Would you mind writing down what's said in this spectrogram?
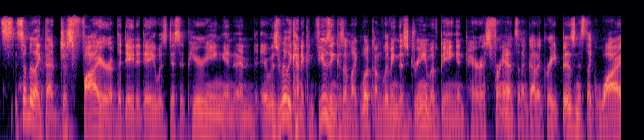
something like that. Just fire of the day to day was disappearing, and and it was really kind of confusing because I'm like, look, I'm living this dream of being in Paris, France, and I've got a great business. Like, why?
